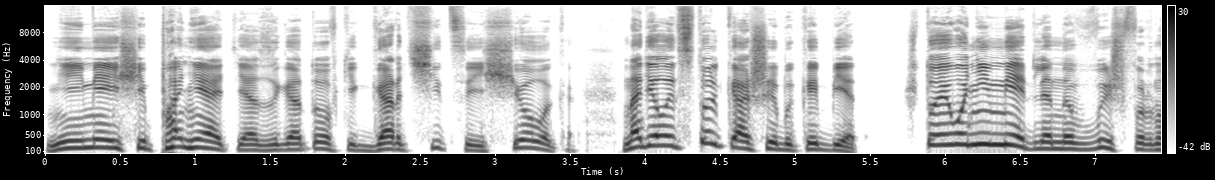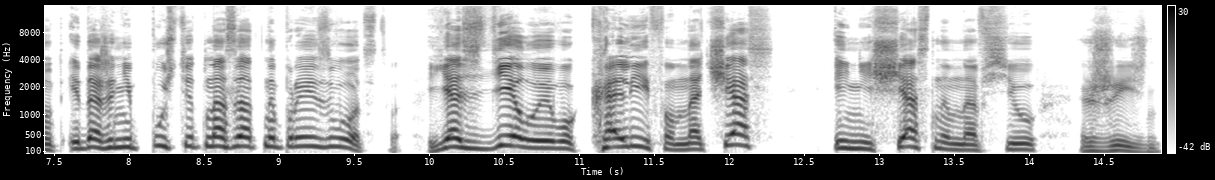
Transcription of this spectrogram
не имеющий понятия о заготовке горчицы и щелока, наделает столько ошибок и бед, что его немедленно вышвырнут и даже не пустят назад на производство. Я сделаю его калифом на час и несчастным на всю жизнь.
